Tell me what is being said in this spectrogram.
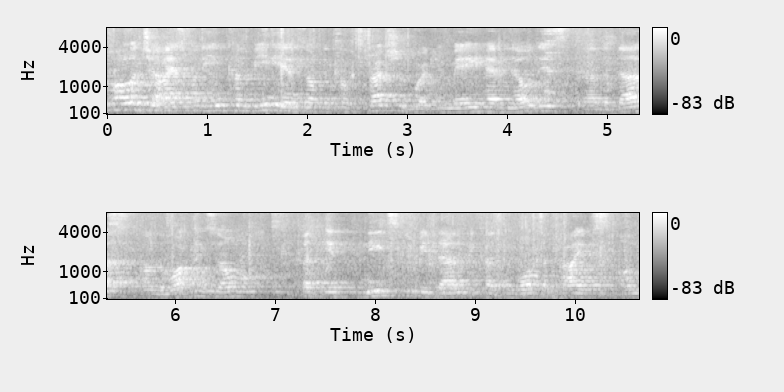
apologize for the inconvenience of the construction work. You may have noticed uh, the dust on the walking zone but it needs to be done because the water pipes on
